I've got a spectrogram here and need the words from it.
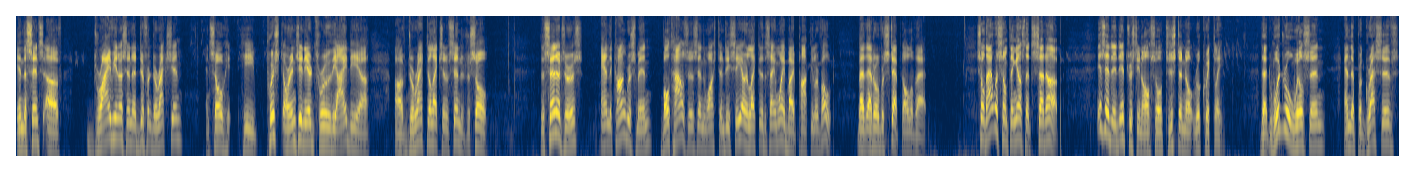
in the sense of driving us in a different direction. And so he, pushed or engineered through the idea of direct election of senators. So the senators and the congressmen, both houses in Washington, D.C., are elected the same way by popular vote. That, that overstepped all of that. So that was something else that set up isn't it interesting also, just to note real quickly, that Woodrow Wilson and the progressives,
